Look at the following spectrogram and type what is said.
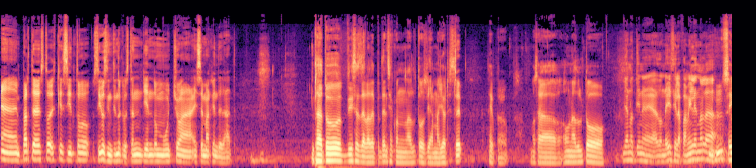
eh, en parte de esto es que siento, sigo sintiendo que lo están yendo mucho a ese margen de edad. O sea, tú dices de la dependencia con adultos ya mayores. Sí. Sí, pero, pues, o sea, a un adulto... Ya no tiene a dónde ir. Si la familia no la. Sí, no sí,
